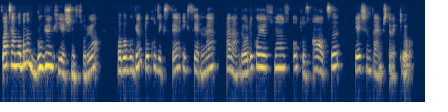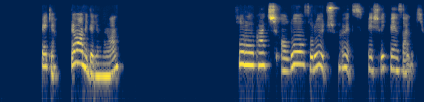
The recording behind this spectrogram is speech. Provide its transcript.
Zaten babanın bugünkü yaşını soruyor. Baba bugün 9x'te. X yerine hemen 4'ü koyuyorsunuz. 36 yaşındaymış demek ki baba. Peki. Devam edelim hemen. Soru kaç oldu? Soru 3. Evet. Eşlik, benzerlik.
